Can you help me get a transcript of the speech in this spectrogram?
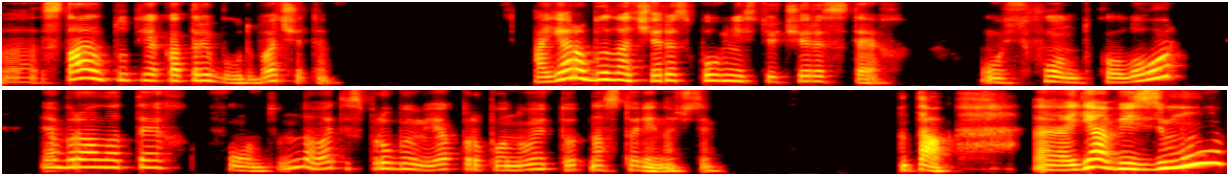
е, Стайл тут як атрибут, бачите? А я робила через повністю через тег. Ось фонд color. Я брала тег фонд. Ну, давайте спробуємо, як пропонують тут на сторіночці. Так, я візьму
